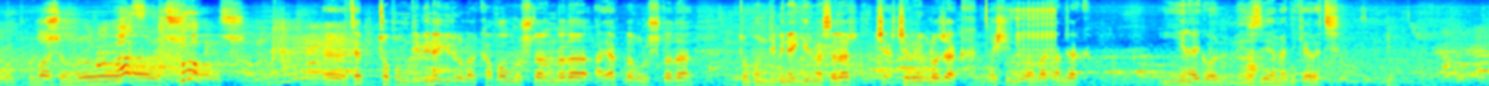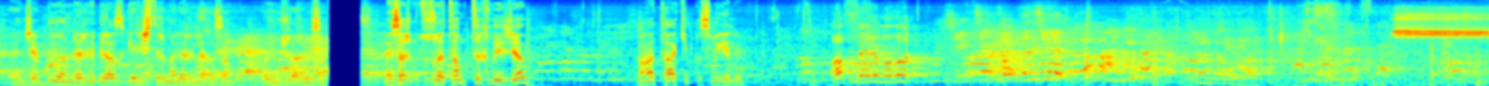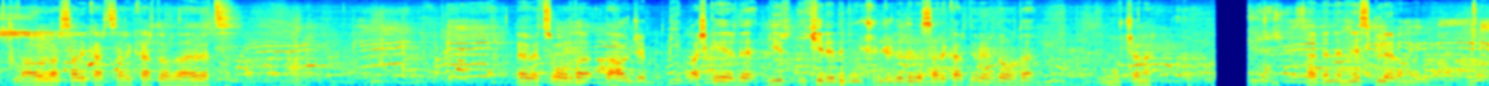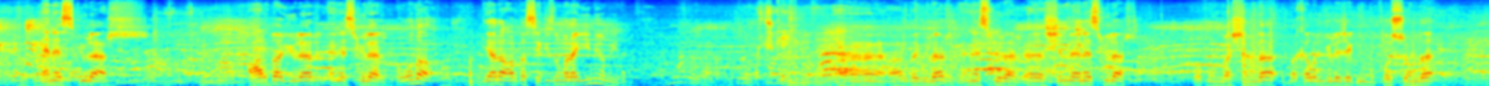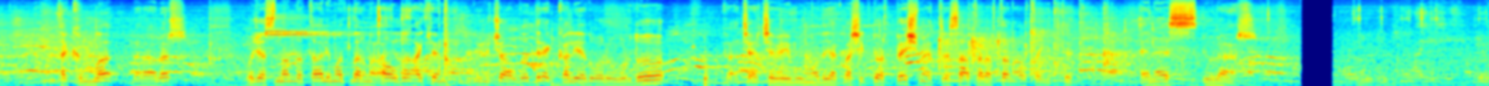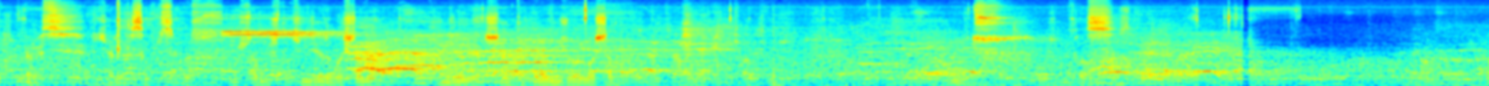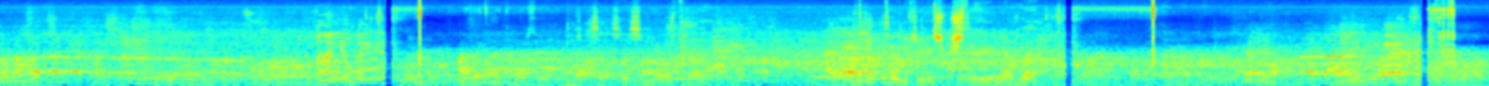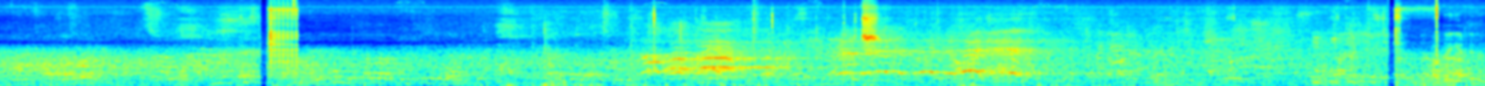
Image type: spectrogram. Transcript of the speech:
Gol pozisyonu out, out. Evet hep topun dibine giriyorlar. Kafa vuruşlarında da ayakla vuruşta da topun dibine girmeseler çerçeveyi bulacak. Meşin yuvarlak ancak yine gol izleyemedik evet. Bence bu yönlerini biraz geliştirmeleri lazım oyuncularımızın. Mesaj kutusuna tam tıklayacağım. Bana takip kısmı geliyor. Aferin Umut. Faul var. Sarı kart, sarı kart orada evet. Evet orada daha önce bir başka yerde bir iki dedi bu üçüncü dedi ve sarı kartı verdi orada Umutcan'a. Ha, ben de Nes Güler anladım. Enes Güler. Arda Güler, Enes Güler. O da bir ara Arda 8 numara giymiyor muydu? Küçükken Ha, Arda Güler, Enes Güler. Evet şimdi Enes Güler. Topun başında. Bakalım gülecek mi bu pozisyonda? Takımla beraber. Hocasından da talimatlarını aldı. Hakem düdüğünü çaldı. Direkt kaleye doğru vurdu. Çerçeveyi bulmadı. Yaklaşık 4-5 metre sağ taraftan alta gitti. Enes Güler. Evet. Yarıda 0-0. Sonuçlanmıştı. İkinci yarı başladı. İkinci yarıya Şentepe oyuncular başladı. Umut. Uzun pas. Furkan hangi yolda gidiyor? Sesine orta. Tehlike geçmiş değil. Burada Kaç. Orada girdi mi?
